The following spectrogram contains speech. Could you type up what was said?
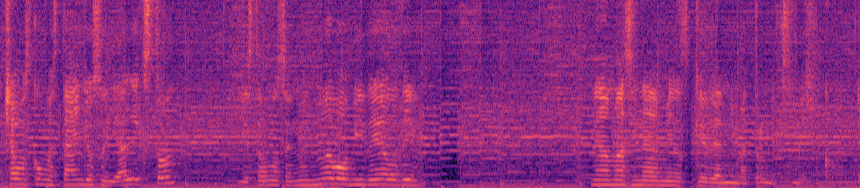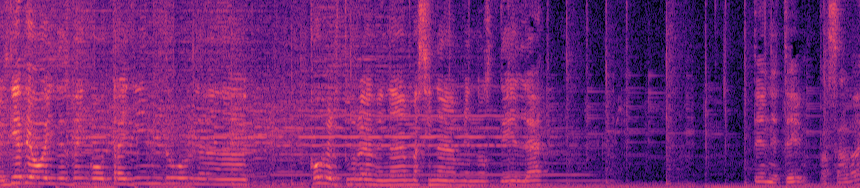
Hola chavos, ¿cómo están? Yo soy Alexton y estamos en un nuevo video de nada más y nada menos que de Animatronics México. El día de hoy les vengo trayendo la cobertura de nada más y nada menos de la TNT pasada,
